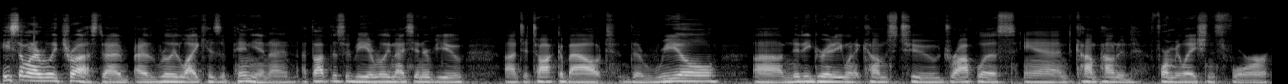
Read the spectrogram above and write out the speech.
he's someone I really trust. I, I really like his opinion. And I thought this would be a really nice interview uh, to talk about the real uh, nitty gritty when it comes to dropless and compounded formulations for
